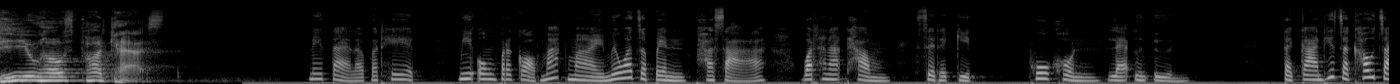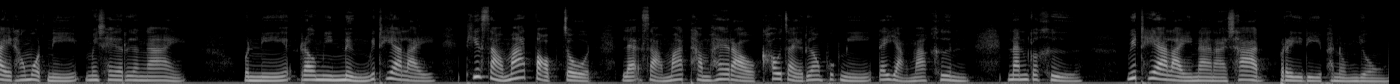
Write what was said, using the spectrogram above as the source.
TU House Podcast ในแต่ละประเทศมีองค์ประกอบมากมายไม่ว่าจะเป็นภาษา วัฒนธรรม เศรษฐกิจ ผู้คนและอื่นๆ แต่การที่จะเข้าใจทั้งหมดนี้ไม่ใช่เรื่องง่าย วันนี้เรามีหนึ่งวิทยาลัยที่สามารถตอบโจทย์ และสามารถทำให้เราเข้าใจเรื่องพวกนี้ได้อย่างมากขึ้น นั่นก็คือ วิทยาลัยนานาชาติ ปรีดีพนมยงค์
